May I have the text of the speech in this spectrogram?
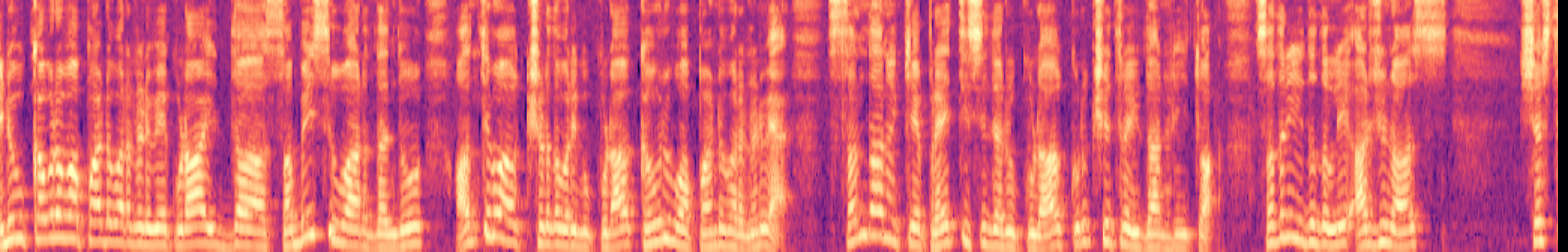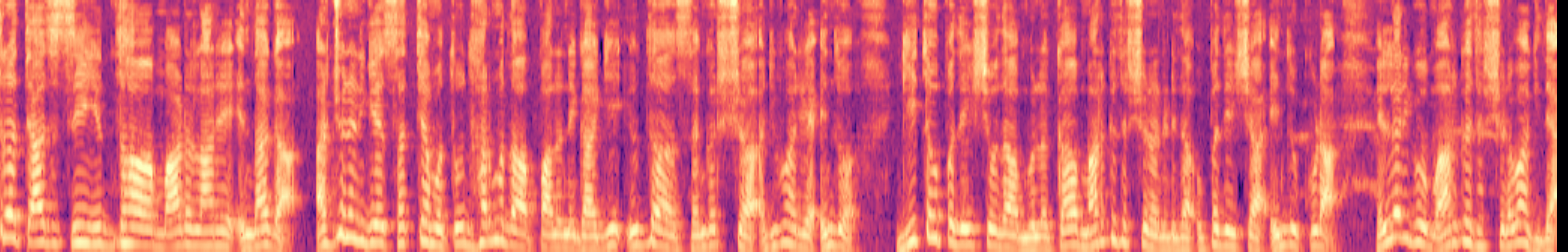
ಇನ್ನು ಕೌರವ ಪಾಂಡವರ ನಡುವೆ ಕೂಡ ಇದ್ದ ಸಭೆಸುವಾರದಂದು ಅಂತಿಮ ಕ್ಷಣದವರೆಗೂ ಕೂಡ ಕೌರವ ಪಾಂಡವರ ನಡುವೆ ಸಂಧಾನಕ್ಕೆ ಪ್ರಯತ್ನಿಸಿದರೂ ಕೂಡ ಕುರುಕ್ಷೇತ್ರ ಯುದ್ಧ ನಡೆಯಿತು. ಸದರಿ ಯುದ್ಧದಲ್ಲಿ ಅರ್ಜುನ ಶಸ್ತ್ರ ತ್ಯಾಜಿಸಿ ಯುದ್ಧ ಮಾಡಲಾರೆ ಎಂದಾಗ ಅರ್ಜುನನಿಗೆ ಸತ್ಯ ಮತ್ತು ಧರ್ಮದ ಪಾಲನೆಗಾಗಿ ಯುದ್ಧ ಸಂಘರ್ಷ ಅನಿವಾರ್ಯ ಎಂದು ಗೀತೋಪದೇಶದ ಮೂಲಕ ಮಾರ್ಗದರ್ಶನ ನೀಡಿದ ಉಪದೇಶ ಎಂದು ಕೂಡ ಎಲ್ಲರಿಗೂ ಮಾರ್ಗದರ್ಶನವಾಗಿದೆ.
